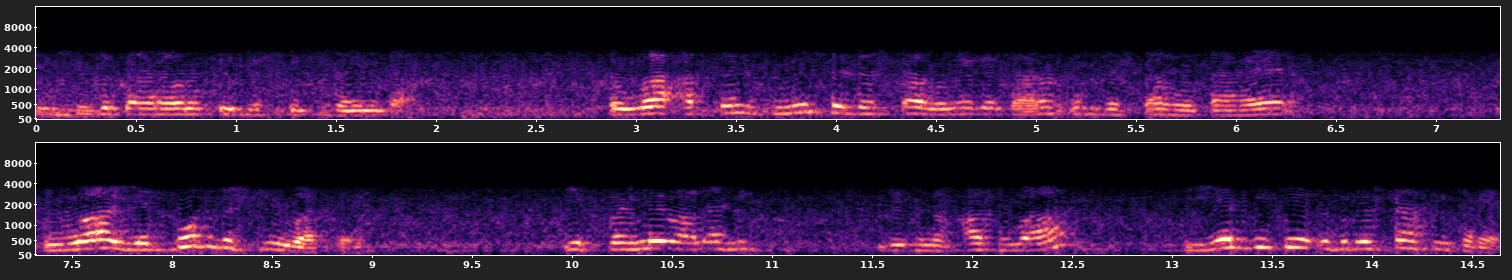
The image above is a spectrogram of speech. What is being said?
इसी प्रकार और की दृष्टि का तो वह अत्यंत मुख्य दृष्टा होने के कारण उपदृष्टा होता है। वह यज्ञोप दृष्टि हुआ है। ये पहले वाला ही देखना अथवा यज्ञ के उपदृष्टा की तरह।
